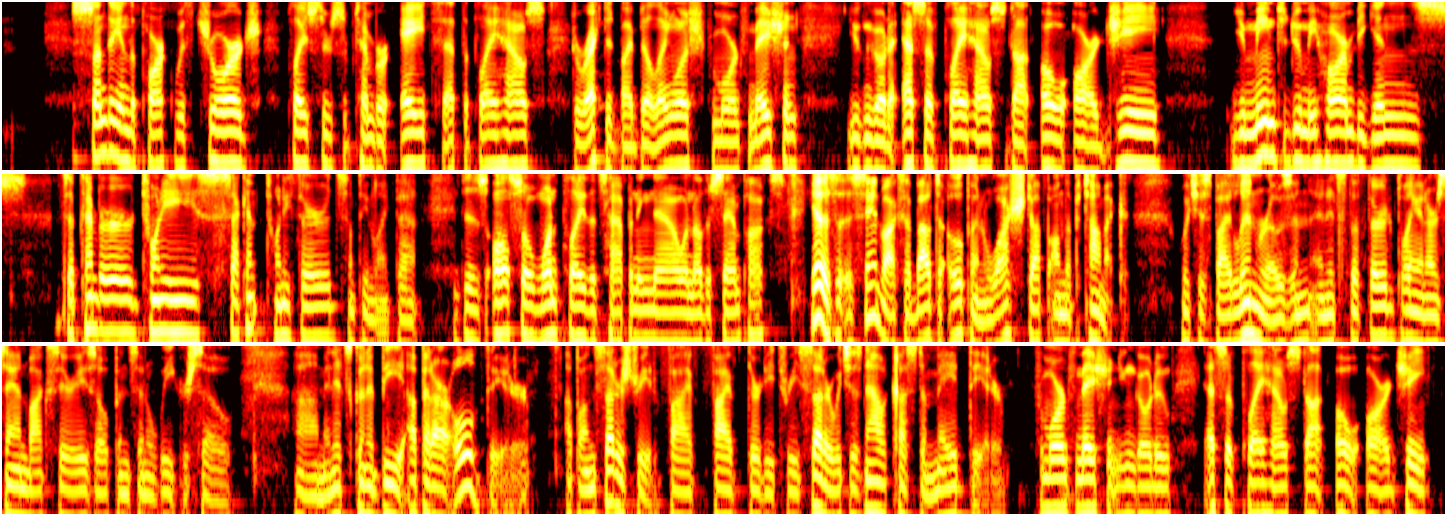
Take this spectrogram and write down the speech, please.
Sunday in the Park with George plays through September 8th at the Playhouse, directed by Bill English. For more information, you can go to sfplayhouse.org. You Mean to Do Me Harm begins. September 22nd, 23rd, something like that. There's also one play that's happening now, another Sandbox. Yeah, there's a sandbox about to open, Washed Up on the Potomac, which is by Lynn Rosen, and it's the third play in our sandbox series, opens in a week or so. Um, and it's going to be up at our old theater, up on Sutter Street, 5, 533 Sutter, which is now a custom made theater. For more information, you can go to sfplayhouse.org.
